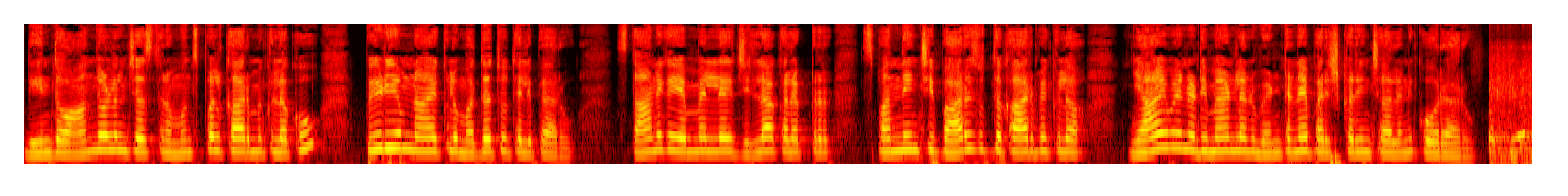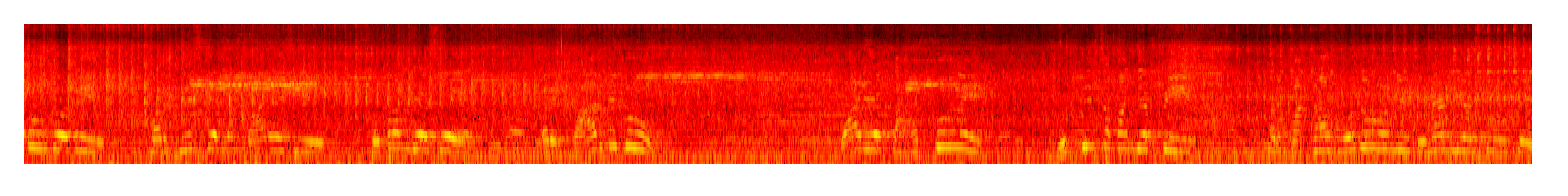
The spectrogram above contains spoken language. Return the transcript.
దీంతో ఆందోళన చేస్తున్న మున్సిపల్ కార్మికులకు పీడీఎం నాయకులు మద్దతు తెలిపారు. స్థానిక ఎమ్మెల్యే జిల్లా కలెక్టర్ స్పందించి పారిశుద్ధ కార్మికుల న్యాయమైన డిమాండ్లను వెంటనే పరిష్కరించాలని కోరారు. మరి కార్మికులు వారి యొక్క హక్కుల్ని గుర్తించమని చెప్పి మరి పద్నాలుగు రోజుల నుండి డిమాండ్ చేస్తూ ఉంటే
